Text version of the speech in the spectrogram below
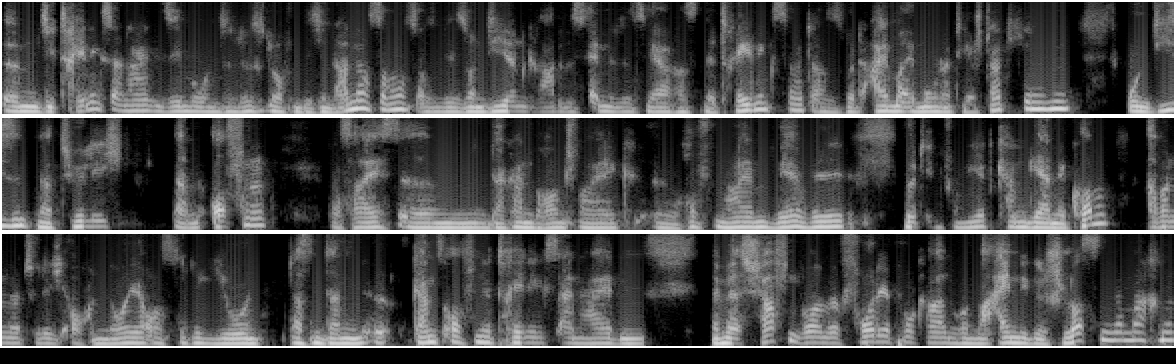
Ähm, die Trainingseinheiten sehen bei uns in Düsseldorf ein bisschen anders aus. Also wir sondieren gerade bis Ende des Jahres eine Trainingszeit. Also es wird einmal im Monat hier stattfinden. Und die sind natürlich dann offen das heißt, ähm, da kann Braunschweig, äh, Hoffenheim, wer will, wird informiert, kann gerne kommen, aber natürlich auch neue aus der Region. Das sind dann äh, ganz offene Trainingseinheiten. Wenn wir es schaffen, wollen wir vor der Pokalrunde eine geschlossene machen,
